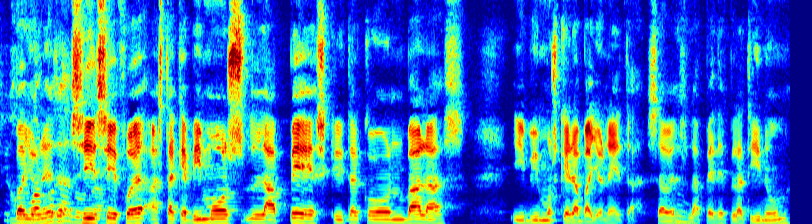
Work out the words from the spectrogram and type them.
Sí, Bayonetta... Sí, sí, fue hasta que vimos la P escrita con balas y vimos que era Bayonetta, ¿sabes? Mm. La P de Platinum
